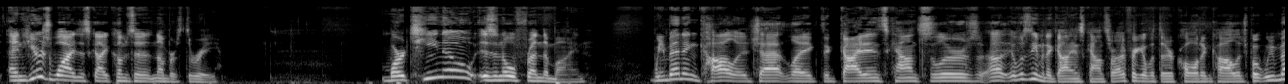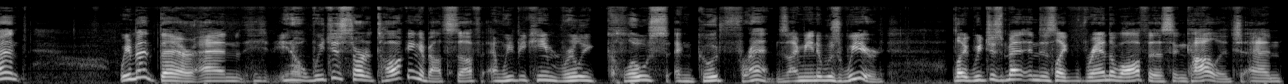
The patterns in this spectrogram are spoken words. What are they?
And here's why this guy comes in at number three. Martino is an old friend of mine. We met in college at like the guidance counselors. Uh, it wasn't even a guidance counselor. I forget what they're called in college, but we met we met there and you know, we just started talking about stuff and we became really close and good friends. I mean, it was weird. Like we just met in this like random office in college and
